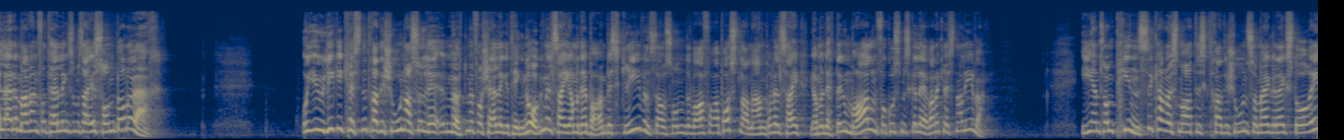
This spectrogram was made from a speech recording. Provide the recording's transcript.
eller er det mer en fortelling som sier sånn bør det være? Og I ulike kristne tradisjoner så møter vi forskjellige ting. Noen vil si ja, men det er bare en beskrivelse av sånn det var for apostlene. Andre vil si ja, men dette er jo malen for hvordan vi skal leve det kristne livet. I en sånn pinsekarismatisk tradisjon som jeg og deg står i,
